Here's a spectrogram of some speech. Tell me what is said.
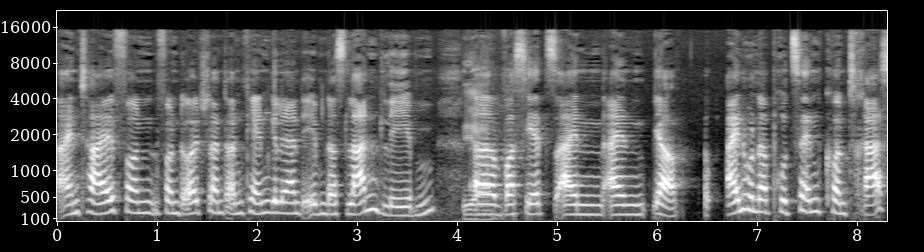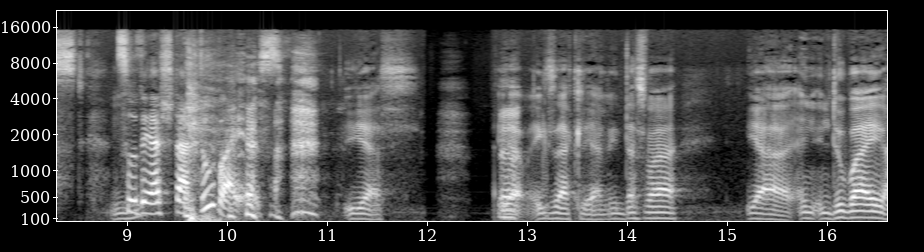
einen Teil von, von Deutschland dann kennengelernt, eben das Landleben, Ja. äh, was jetzt ein, ein ja, 100% Kontrast Mhm. zu der Stadt Dubai ist. Yes. Ja, exactly. I mean, das war, ja, in, in Dubai,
